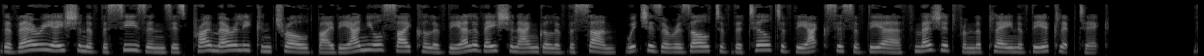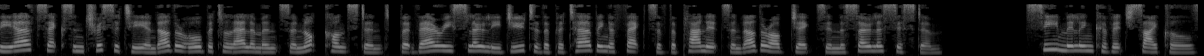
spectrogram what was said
The variation of the seasons is primarily controlled by the annual cycle of the elevation angle of the Sun, which is a result of the tilt of the axis of the Earth measured from the plane of the ecliptic. The Earth's eccentricity and other orbital elements are not constant, but vary slowly due to the perturbing effects of the planets and other objects in the Solar System. See Milankovitch cycles.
